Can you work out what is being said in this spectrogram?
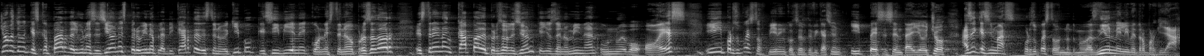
Yo me tuve que escapar de algunas sesiones, pero vine a platicarte de este nuevo equipo que sí viene con este nuevo procesador. Estrenan capa de personalización que ellos denominan un nuevo OS y por supuesto vienen con certificación IP68. Así que sin más, por supuesto, no te muevas ni un milímetro porque ya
